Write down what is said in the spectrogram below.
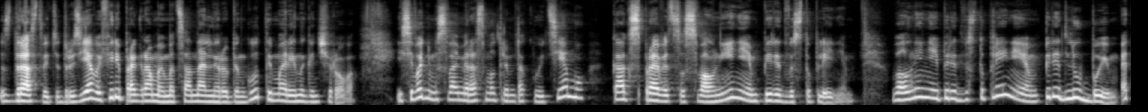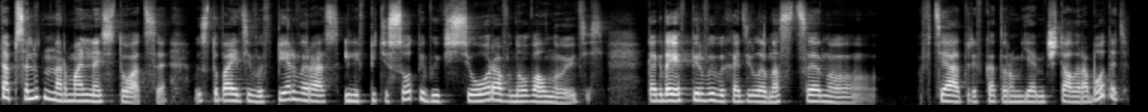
Здравствуйте, друзья! В эфире программа «Эмоциональный Робин Гуд» и Марина Гончарова. И сегодня мы с вами рассмотрим такую тему, как справиться с волнением перед выступлением. Волнение перед выступлением, перед любым, это абсолютно нормальная ситуация. Выступаете вы в первый раз или в пятисотый, вы все равно волнуетесь. Когда я впервые выходила на сцену в театре, в котором я мечтала работать,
